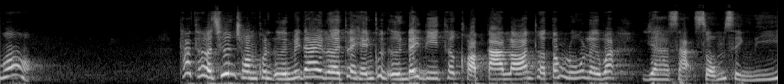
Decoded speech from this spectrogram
โง่ๆ ถ้าเธอชื่นชมคนอื่นไม่ได้เลย เธอเห็นคนอื่นได้ดี เธอขอบตาร้อน เธอต้องรู้เลยว่าอย่าสะสมสิ่งนี้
